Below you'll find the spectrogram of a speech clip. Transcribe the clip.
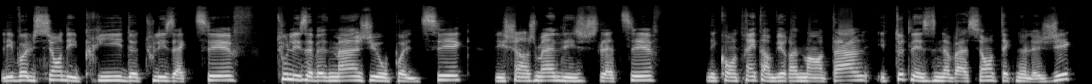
l'évolution des prix de tous les actifs, tous les événements géopolitiques, les changements législatifs, les contraintes environnementales et toutes les innovations technologiques,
